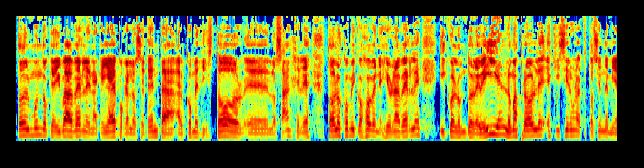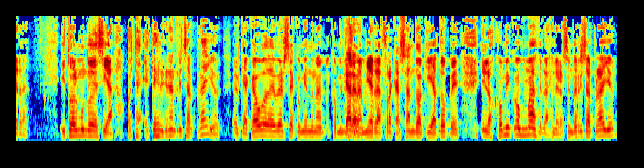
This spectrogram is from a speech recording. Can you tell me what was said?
todo el mundo que iba a verle en aquella época, en los 70, al Comedy Store, eh, Los Ángeles, todos los cómicos jóvenes iban a verle y cuando le veían, lo más probable es que hiciera una actuación de mierda. Y todo el mundo decía, "Hostia, este es el gran Richard Pryor, el que acabo de verse comiendo una, comiéndose Claro. una mierda, fracasando aquí a tope. Y los cómicos más de la generación de Richard Pryor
